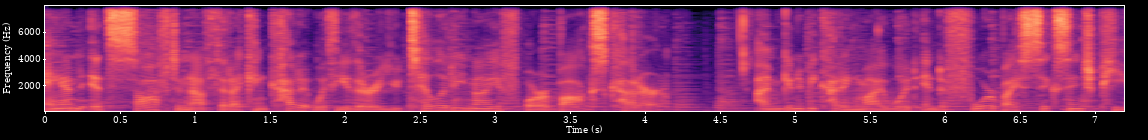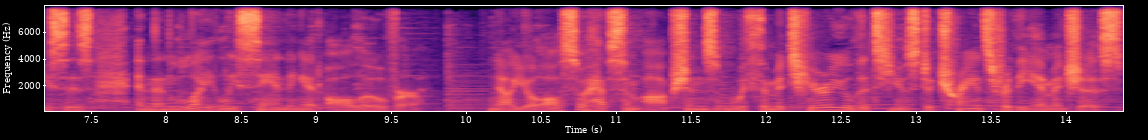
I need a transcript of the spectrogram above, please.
and it's soft enough that I can cut it with either a utility knife or a box cutter. I'm going to be cutting my wood into 4 by 6 inch pieces and then lightly sanding it all over. Now you'll also have some options with the material that's used to transfer the images.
